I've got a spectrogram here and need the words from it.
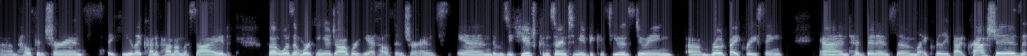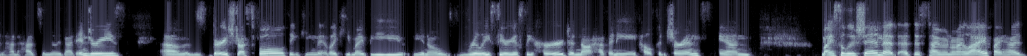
um, health insurance that he like kind of had on the side but wasn't working a job where he had health insurance. And it was a huge concern to me because he was doing um, road bike racing and had been in some like really bad crashes and had had some really bad injuries. Um, it was very stressful thinking that like he might be, you know, really seriously hurt and not have any health insurance. And my solution at, at this time in my life, I had,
